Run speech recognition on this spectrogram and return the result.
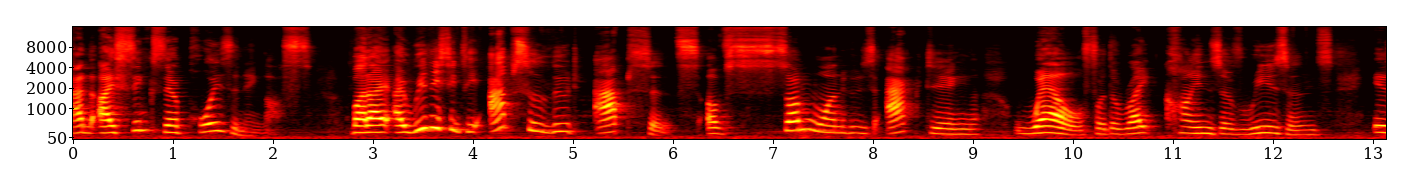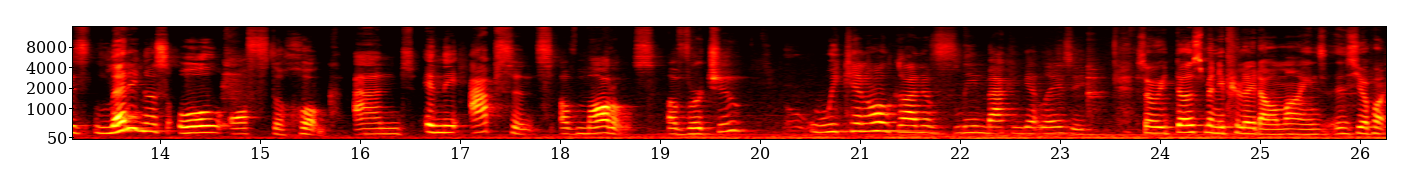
and I think they're poisoning us. But I, I really think the absolute absence of someone who's acting well for the right kinds of reasons is letting us all off the hook. And in the absence of models of virtue, we can all kind of lean back and get lazy. So it does manipulate our minds, is your point.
